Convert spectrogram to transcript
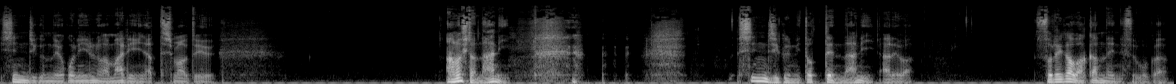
シンジ君の横にいるのがマリーになってしまうという。あの人は何？シンジ君にとって何？あれは。それがわかんないんですよ、僕は。だか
